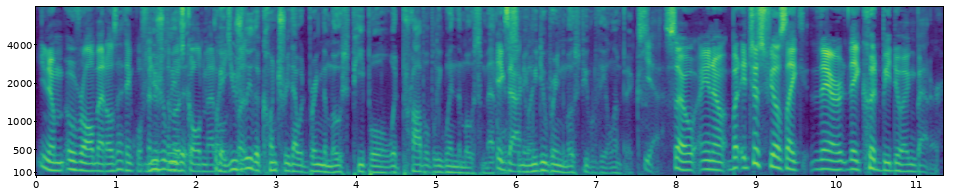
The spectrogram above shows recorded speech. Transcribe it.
you know overall medals, I think we'll finish the most gold medals. Okay, but- usually the country that would bring the most people would probably win the most medals. Exactly. I mean, we do bring the most people to the Olympics. Yeah. So you know, but it just feels like they're they could be doing better.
